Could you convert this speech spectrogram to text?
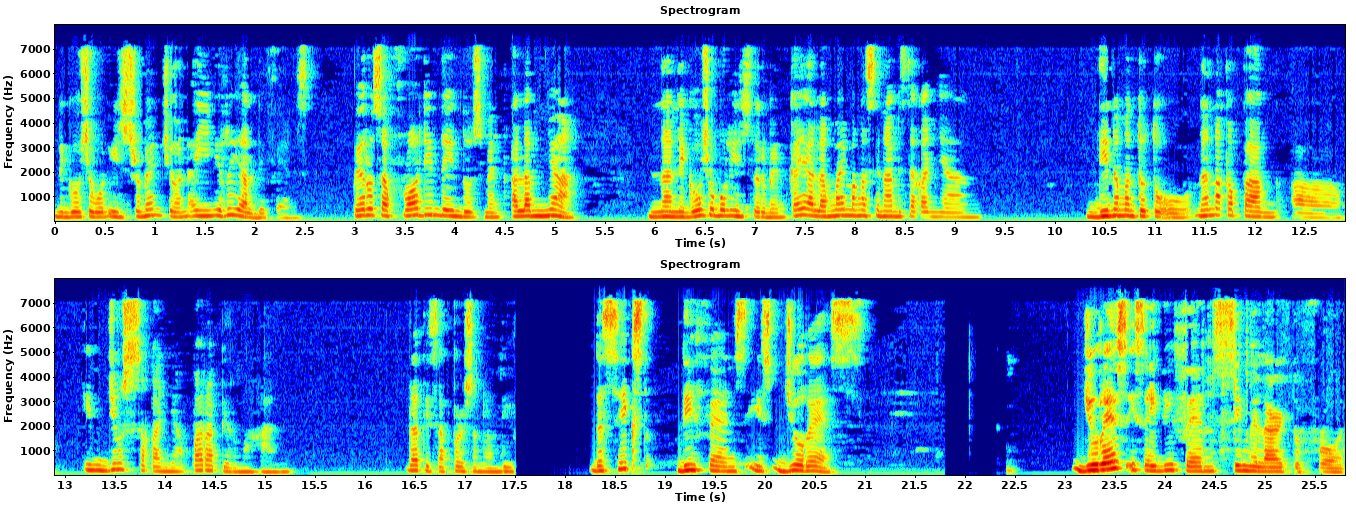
negotiable instrument yun, ay real defense. Pero sa fraud in the inducement, alam niya na negotiable instrument, kaya lang may mga sinabi sa kanya hindi naman totoo na nakapag-induce uh, sa kanya para pirmahan. That is a personal defense. The sixth defense is duress. Duress is a defense similar to fraud.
